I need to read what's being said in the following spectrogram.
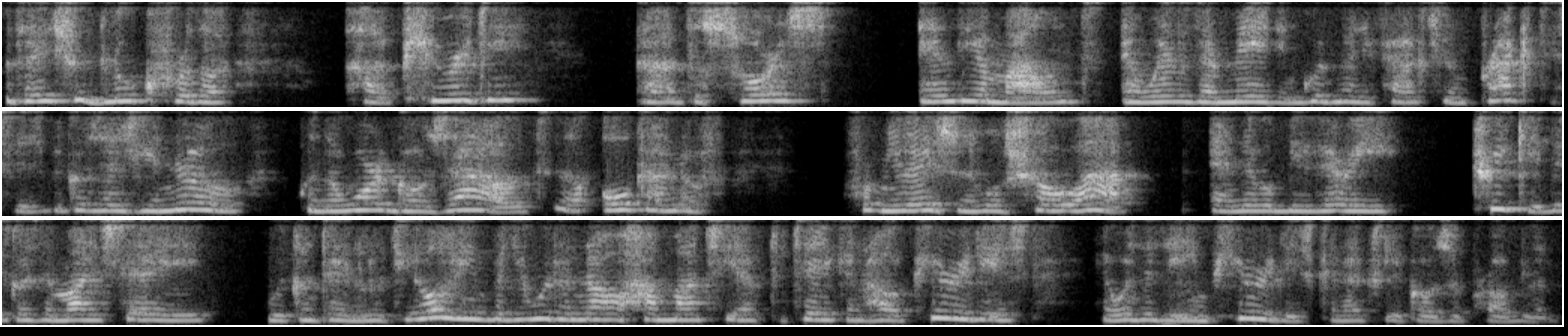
they should look for the uh, purity uh, the source and the amount and whether they're made in good manufacturing practices because as you know when the word goes out all kind of formulations will show up and they will be very tricky because they might say we contain luteolin but you wouldn't know how much you have to take and how pure it is and whether the impurities can actually cause a problem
